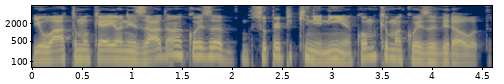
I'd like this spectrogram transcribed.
E o átomo que é ionizado é uma coisa super pequenininha. Como que uma coisa vira outra?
